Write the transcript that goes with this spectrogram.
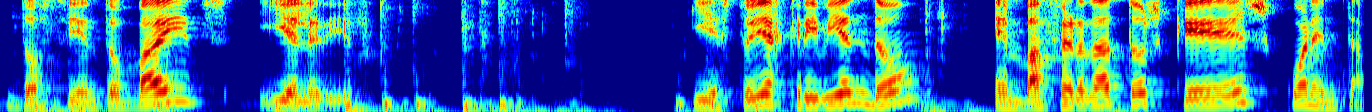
200 bytes y ldir. Y estoy escribiendo en buffer datos que es 40.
